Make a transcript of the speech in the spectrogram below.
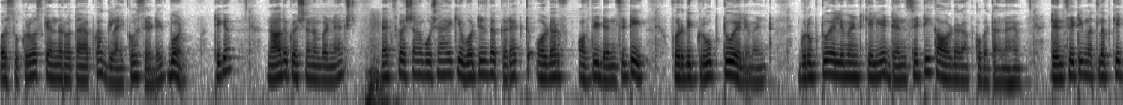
और सुक्रोज के अंदर होता है आपका ग्लाइकोसेडिक बॉन्ड ठीक है? ना the question number next next question में पूछा है कि what is the correct order of the density for the group two element group two element के लिए डेंसिटी का ऑर्डर आपको बताना है। डेंसिटी मतलब कि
